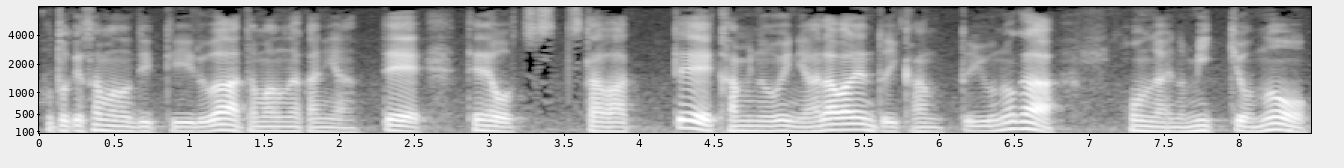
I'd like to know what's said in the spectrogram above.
仏様のディティールは頭の中にあって手を伝わって紙の上に現れんといかんというのが本来の密教の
